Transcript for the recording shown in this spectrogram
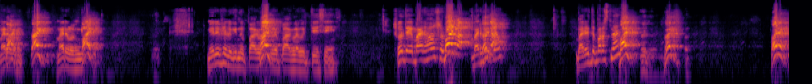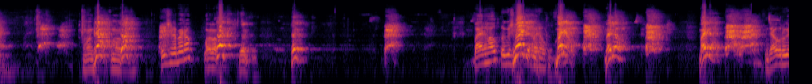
মারে মেরে ফেলো কিন্তু পাগলা করে পাগলা করতেছি শোল থেকে বাইরে হও বাইরে হয়ে যাও বাইরে হতে পারস না যাও রোগী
